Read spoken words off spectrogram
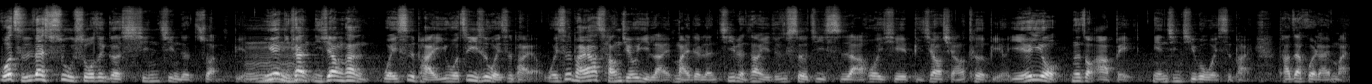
我只是在诉说这个心境的转变。因为你看，你想想看，韦氏牌，我自己是韦氏牌啊，韦氏牌它长久以来买的人基本上也就是设计师啊，或一些比较想要特别，也有那种阿北年轻骑过韦氏牌，他再回来买，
